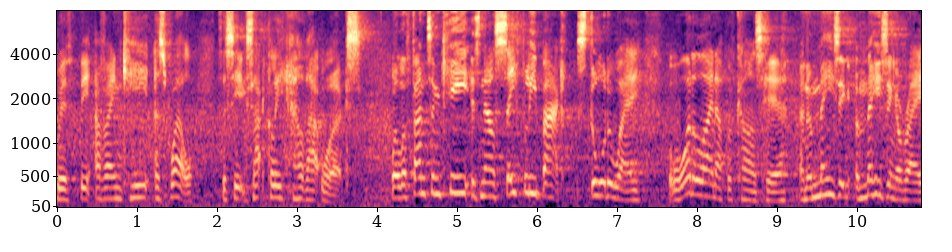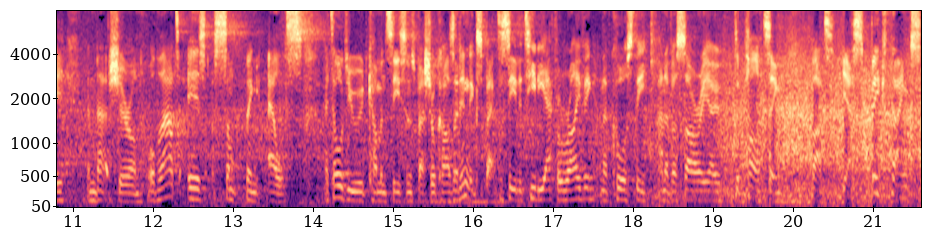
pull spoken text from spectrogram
with the Awain key as well to see exactly how that works well, the Phantom Key is now safely back, stored away. But what a lineup of cars here. An amazing, amazing array. And that Chiron, well, that is something else. I told you we would come and see some special cars. I didn't expect to see the TDF arriving and, of course, the Anniversario departing. But yes, big thanks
